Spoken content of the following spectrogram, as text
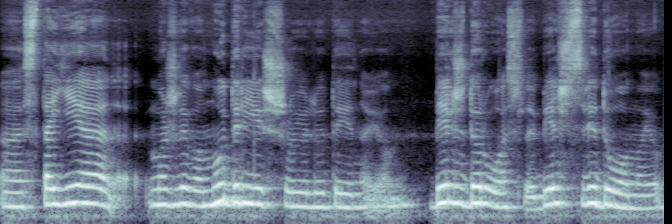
е, стає, можливо, мудрішою людиною, більш дорослою, більш свідомою.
